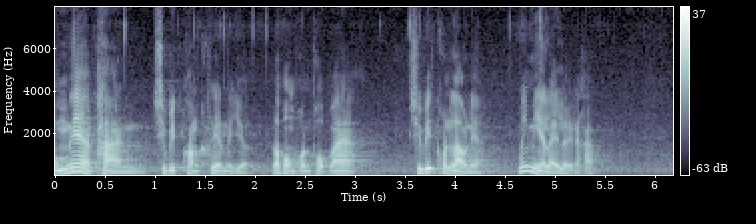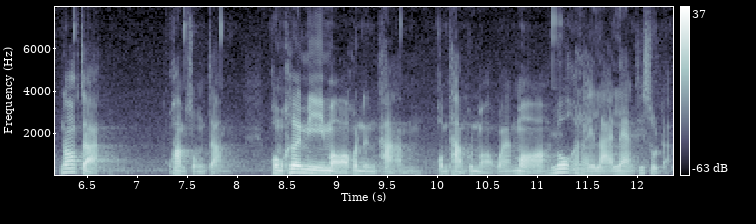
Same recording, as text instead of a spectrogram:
ผมเนี่ยผ่านชีวิตความเครียดมาเยอะ แล้วผมค้นพบว่าชีวิตคนเราเนี่ยไม่มีอะไรเลยนะครับ นอกจากความทรงจำผมเคยมีหมอคนหนึ่งถาม ผมถามคุณหมอว่าหมอโรคอะไรร้ายแรงที่สุดอะ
